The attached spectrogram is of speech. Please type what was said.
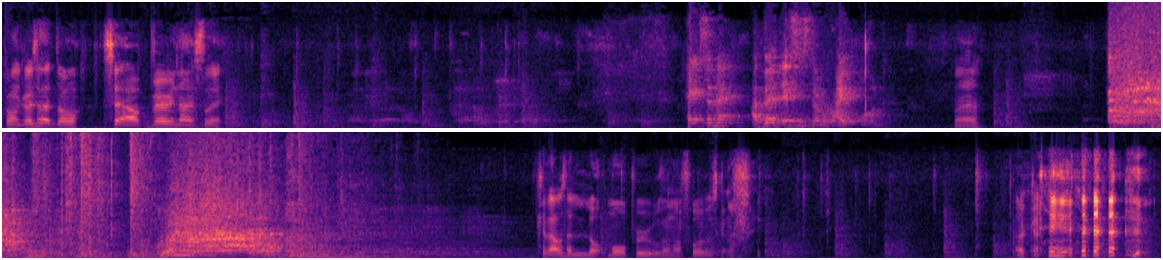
Go on, go to that door. Set up very nicely. Hey, so now, I bet this is the right one. No. Okay, that was a lot more brutal than I thought it was gonna be. Okay.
